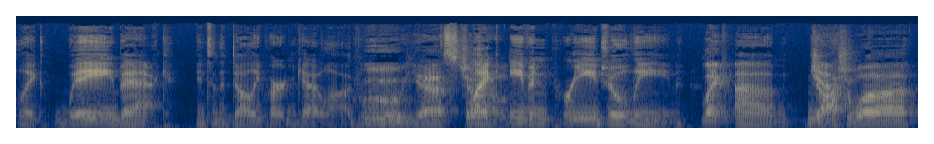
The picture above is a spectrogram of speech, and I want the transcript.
like way back into the Dolly Parton catalog, Ooh, yes, child. like even pre Jolene. like Um, yeah. Joshua,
